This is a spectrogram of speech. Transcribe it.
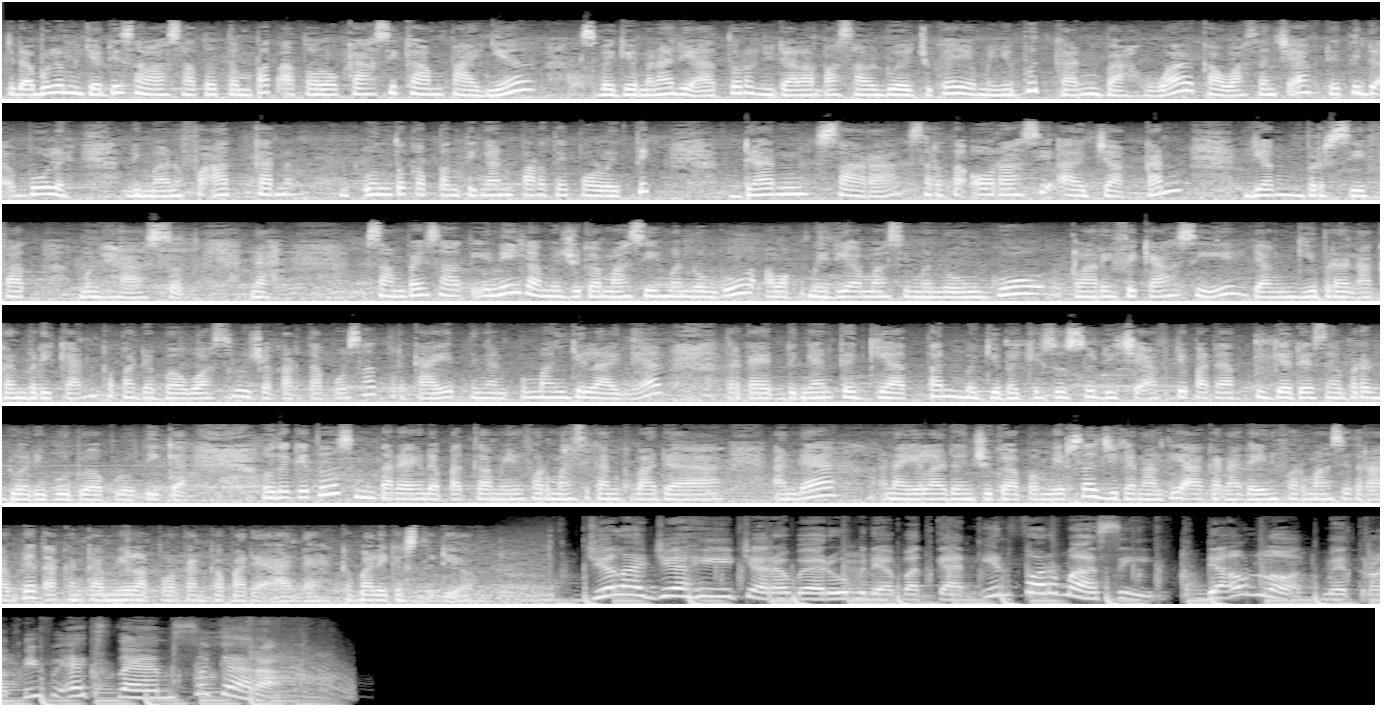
tidak boleh menjadi salah satu tempat atau lokasi kampanye sebagaimana diatur di dalam pasal 2 juga yang menyebutkan bahwa kawasan CFD tidak boleh dimanfaatkan untuk kepentingan partai politik dan sara serta orasi ajakan yang bersifat menghasut. Nah, sampai saat ini kami juga masih menunggu awak media masih menunggu klarifikasi yang Gibran akan berikan kepada Bawaslu Jakarta Pusat terkait dengan pemanggilannya terkait dengan kegiatan bagi-bagi susu di CFD pada 3 Desember 2023. Untuk itu sementara yang yang dapat kami informasikan kepada Anda, Naila dan juga pemirsa. Jika nanti akan ada informasi terupdate, akan kami laporkan kepada Anda. Kembali ke studio. Jelajahi cara baru mendapatkan informasi. Download Metro TV Extend sekarang.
